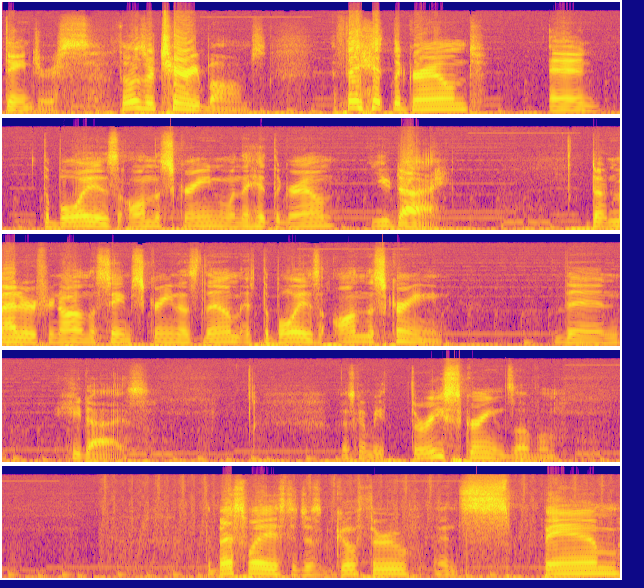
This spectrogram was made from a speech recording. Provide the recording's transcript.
dangerous. Those are cherry bombs. If they hit the ground and the boy is on the screen when they hit the ground, you die. Doesn't matter if you're not on the same screen as them, if the boy is on the screen, then he dies. There's going to be three screens of them. The best way is to just go through and spam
